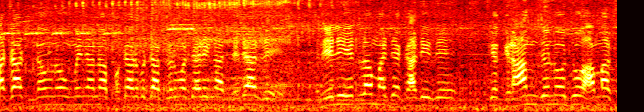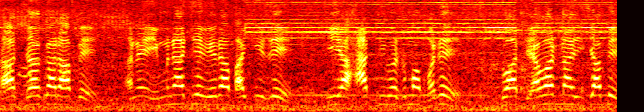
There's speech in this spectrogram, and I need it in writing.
આઠ આઠ નવ નવ મહિનાના પગાર બધા કર્મચારીના થયા છે. રેલી એટલા માટે કાઢી છે કે ગ્રામજનો જો આમાં સાથ સહકાર આપે અને એમના જે વેરા બાકી છે એ આ સાત દિવસમાં ભરે તો આ તહેવારના હિસાબે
